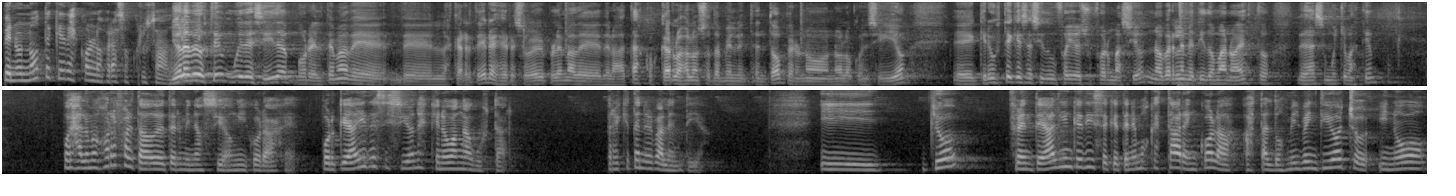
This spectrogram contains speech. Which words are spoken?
pero no te quedes con los brazos cruzados. Yo la veo a usted muy decidida por el tema de, las carreteras y resolver el problema de, los atascos. Carlos Alonso también lo intentó, pero no, no lo consiguió. Eh, ¿Cree usted que ese ha sido un fallo de su formación, no haberle metido mano a esto desde hace mucho más tiempo? Pues a lo mejor ha faltado determinación y coraje, porque hay decisiones que no van a gustar, pero hay que tener valentía. Y yo frente a alguien que dice que tenemos que estar en cola hasta el 2028 y no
